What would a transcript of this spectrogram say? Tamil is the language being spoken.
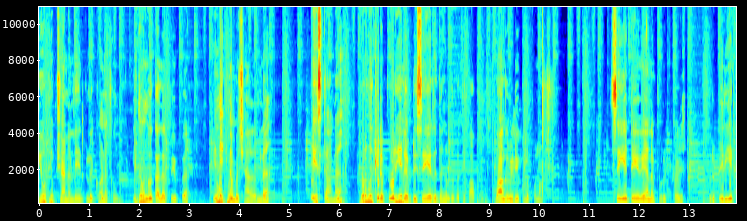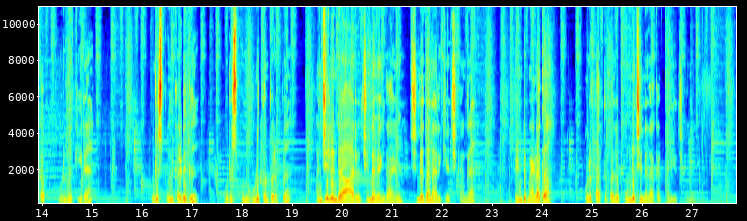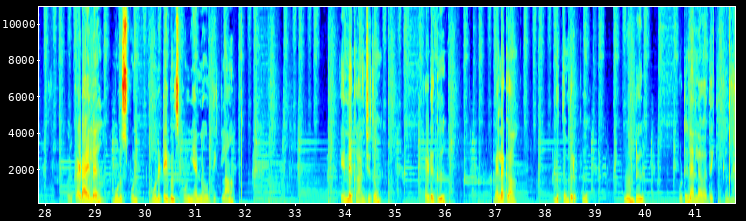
யூடியூப் சேனல் நேர்களுக்கும் வணக்கம். இது உங்கள் கலர் பேப்பர் இன்னைக்கு நம்ம சேனலில் டேஸ்டான முருங்கைக்கீரை பொரியல் எப்படி செய்கிறதுங்கிறத பற்றி பார்ப்போம். வாங்க வீடியோக்குள்ளே போகலாம் செய்ய தேவையான பொருட்கள் ஒரு பெரிய கப் முருங்கைக்கீரை ஒரு ஸ்பூன் கடுகு ஒரு ஸ்பூன் உளுத்தம் பருப்பு அஞ்சுலேருந்து ஆறு சின்ன வெங்காயம் சின்னதாக நறுக்கி வச்சுக்கோங்க. ரெண்டு மிளகாய் ஒரு பத்து பல்லு பூண்டு சின்னதாக கட் பண்ணி வச்சுக்கோங்க. ஒரு கடாயில் மூணு ஸ்பூன் மூணு டேபிள் ஸ்பூன் எண்ணெய் ஊற்றிக்கலாம் எண்ணெய் காஞ்சதும் கடுகு மிளகாய் உளுத்தம்பருப்பு பூண்டு போட்டு நல்லா வதக்கிக்கோங்க.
